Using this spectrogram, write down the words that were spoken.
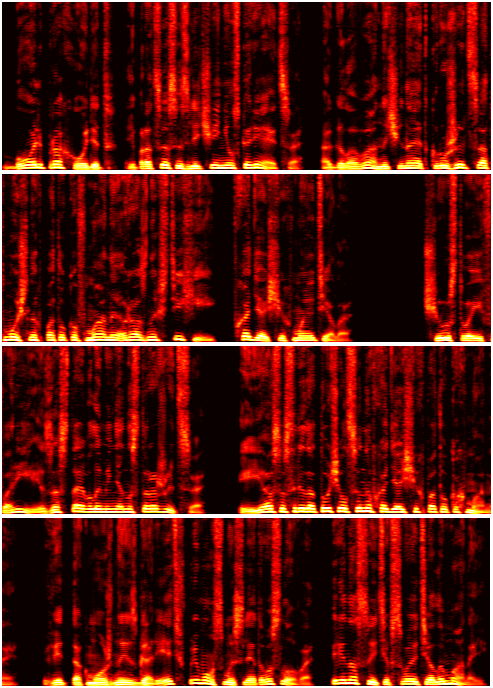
Боль проходит, и процесс излечения ускоряется, а голова начинает кружиться от мощных потоков маны разных стихий, входящих в мое тело. Чувство эйфории заставило меня насторожиться, и я сосредоточился на входящих потоках маны. Ведь так можно и сгореть в прямом смысле этого слова, перенасытив свое тело маной.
